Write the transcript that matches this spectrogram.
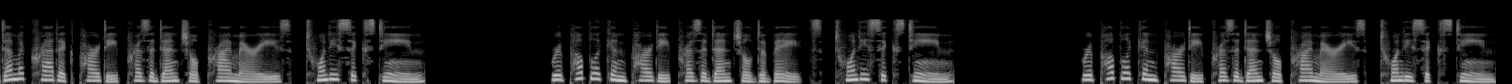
Democratic Party presidential primaries, 2016 Republican Party presidential debates, 2016 Republican Party presidential primaries, 2016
